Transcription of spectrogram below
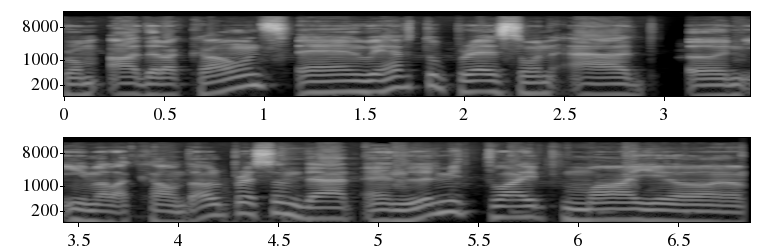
from other accounts and we have to press on add an email account. I'll press on that and let me type my uh,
